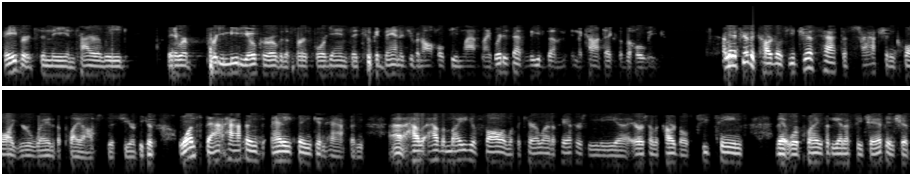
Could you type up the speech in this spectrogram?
favorites in the entire league. They were pretty mediocre over the first four games. They took advantage of an awful team last night. Where does that leave them in the context of the whole league? I mean, if you're the Cardinals, you just have to scratch and claw your way to the playoffs this year because once that happens, anything can happen. Uh, how how the mighty have fallen with the Carolina Panthers and the uh, Arizona Cardinals, two teams that were playing for the NFC Championship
